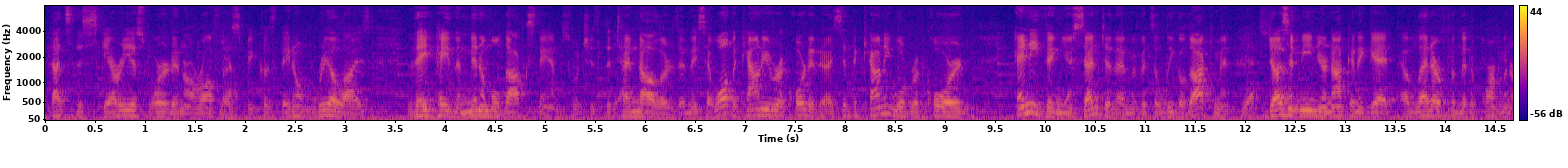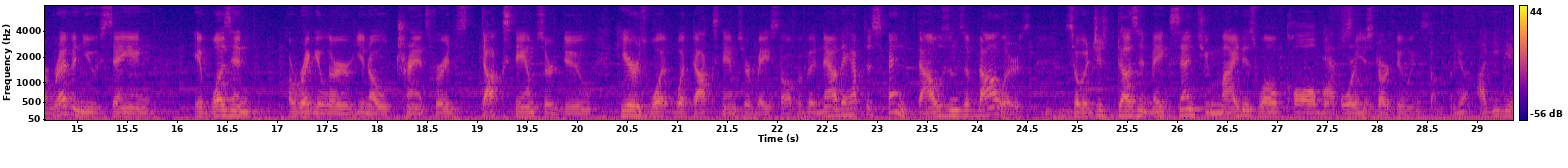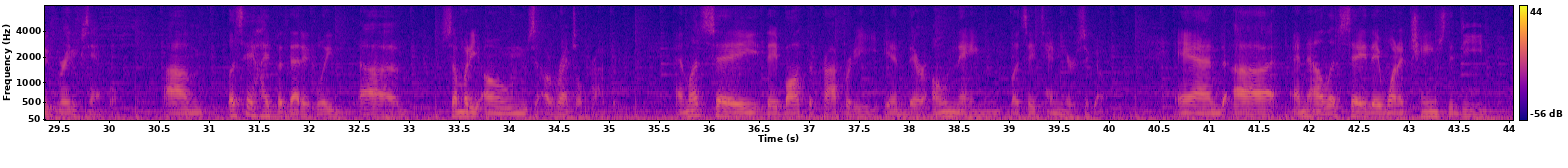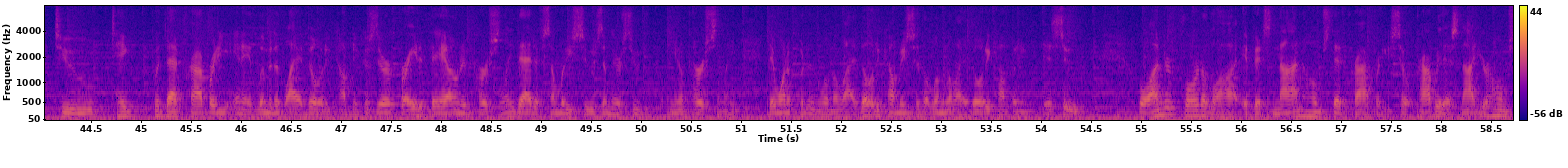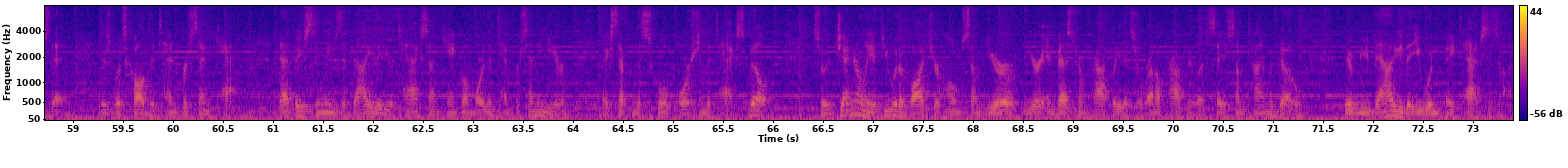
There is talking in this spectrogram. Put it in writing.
that's the scariest word in our office Yeah. because they don't realize they pay the minimal doc stamps, which is the ten dollars, and they say, well, the county recorded it. I said, the county will record anything you send to them if it's a legal document. Yes. Doesn't mean you're not gonna get a letter from the Department of Revenue saying it wasn't a regular, you know, transfer. It's doc stamps are due. Here's what, what doc stamps are based off of And Now they have to spend thousands of dollars. Mm-hmm. So it just doesn't make sense. You might as well call before Absolutely. you start doing something. You know, I'll give you a great example. Um, let's say hypothetically, uh, somebody owns a rental property. And let's say they bought the property in their own name, let's say 10 years ago. And, uh, and now let's say they want to change the deed to take, put that property in a limited liability company because they're afraid if they own it personally, that if somebody sues them, they're sued, you know, personally. They want to put it in a limited liability company so the limited liability company is sued. Well, under Florida law, if it's non-homestead property, so property that's not your homestead, there's what's called the 10% cap. That basically means the value that you're taxed on can't go up more than 10% a year, except for the school portion of the tax bill. So generally, if you would have bought your home, some, your, your investment property that's a rental property, let's say some time ago, there would be value that you wouldn't pay taxes on.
